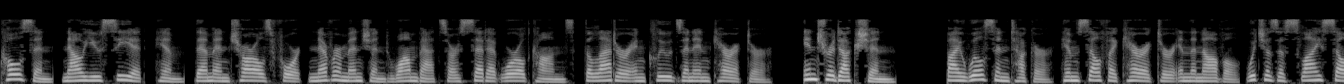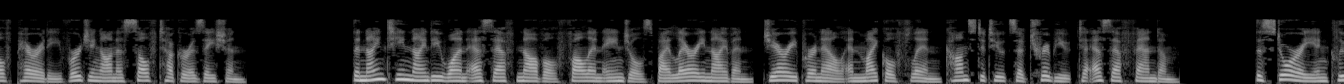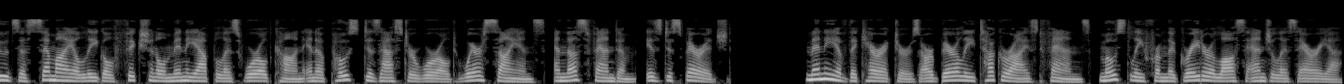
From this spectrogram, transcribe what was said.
Coulson, Now You See It, Him, Them and Charles Fort never mentioned wombats are set at Worldcons, the latter includes an in-character introduction by Wilson Tucker himself a character in the novel which is a sly self-parody verging on a self-tuckerization. The 1991 SF novel Fallen Angels by Larry Niven, Jerry Pournelle and Michael Flynn constitutes a tribute to SF fandom. The story includes a semi-illegal fictional Minneapolis Worldcon in a post-disaster world where science, and thus fandom, is disparaged. Many of the characters are barely Tuckerized fans, mostly from the greater Los Angeles area.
